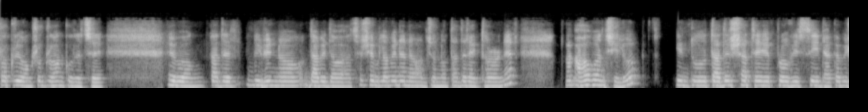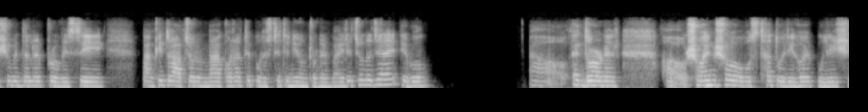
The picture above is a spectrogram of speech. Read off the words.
সক্রিয় অংশগ্রহণ করেছে এবং তাদের বিভিন্ন দাবি দেওয়া আছে সেগুলো মেনে নেওয়ার জন্য তাদের এক ধরনের আহ্বান ছিল। কিন্তু তাদের সাথে প্রভিসি ঢাকা বিশ্ববিদ্যালয়ের প্রভিসি কাঙ্ক্ষিত আচরণ না করাতে পরিস্থিতি নিয়ন্ত্রণের বাইরে চলে যায় এবং এক ধরনের সহিংস অবস্থা তৈরি হয় পুলিশ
